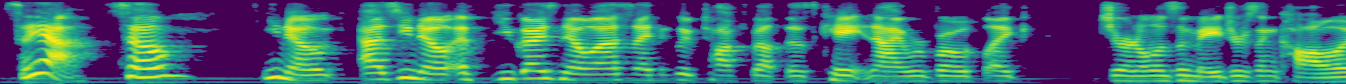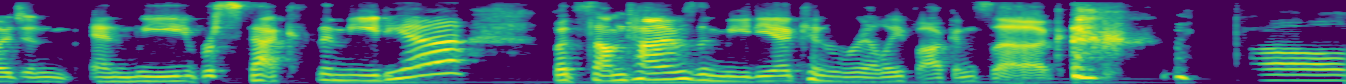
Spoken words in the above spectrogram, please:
so yeah, so you know, as you know, if you guys know us, and I think we've talked about this, Kate and I were both like journalism majors in college, and and we respect the media, but sometimes the media can really fucking suck. Oh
